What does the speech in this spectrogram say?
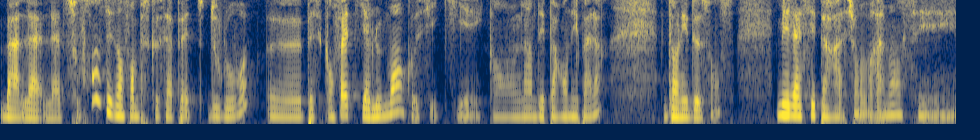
bah, la, la souffrance des enfants parce que ça peut être douloureux euh, parce qu'en fait il y a le manque aussi qui est quand l'un des parents n'est pas là dans les deux sens mais la séparation vraiment c'est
